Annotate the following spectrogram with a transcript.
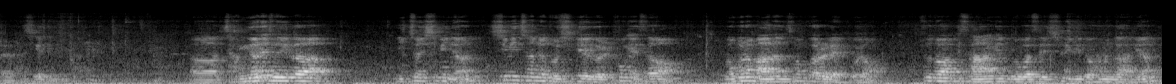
네, 하시게 됩니다. 어, 작년에 저희가 2012년 시민참여 도시계획을 통해서 너무나 많은 성과를 냈고요. 초등학교 4학년 교과서에 실기도 하는가 하면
